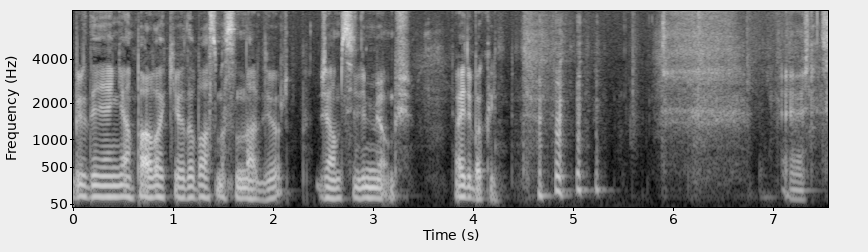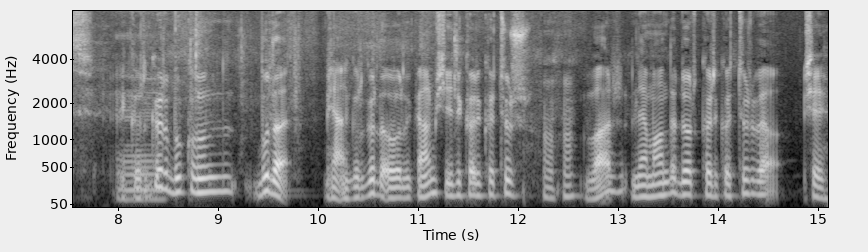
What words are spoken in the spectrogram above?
Bir de yengen parlak kağıda basmasınlar diyor. Cam silinmiyormuş. Haydi bakayım. Evet. E, Ee, Gırgır bu konunun bu da yani Gırgır da ağırlık vermiş. 7 karikatür Hı hı. var. Leman'da 4 karikatür ve şey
